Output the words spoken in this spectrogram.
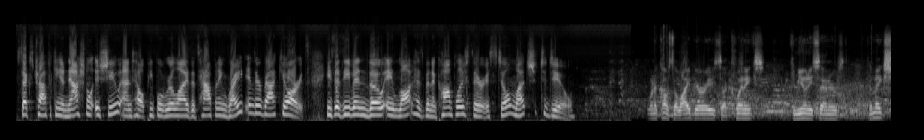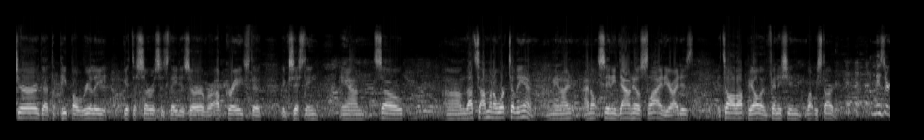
sex trafficking a national issue and help people realize it's happening right in their backyards. He says even though a lot has been accomplished, there is still much to do when it comes to libraries, uh, clinics, community centers, to make sure that the people really get the services they deserve or upgrades to existing. And so um, that's I'm going to work till the end. I mean, I, I don't see any downhill slide here. I just it's all uphill and finishing what we started. These are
